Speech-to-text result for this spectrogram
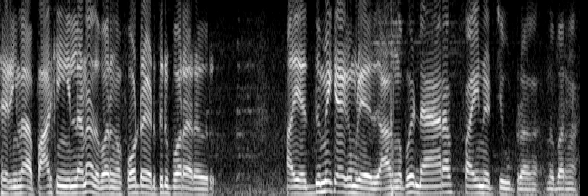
சரிங்களா? பார்க்கிங் இல்லைன்னா அதை பாருங்கள் ஃபோட்டோ எடுத்துகிட்டு போகிறார் அவர். அது எதுவுமே கேட்க முடியாது. அங்கே போய் நேராக ஃபைன் அடித்து விட்ருவாங்க இந்த பாருங்கள்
